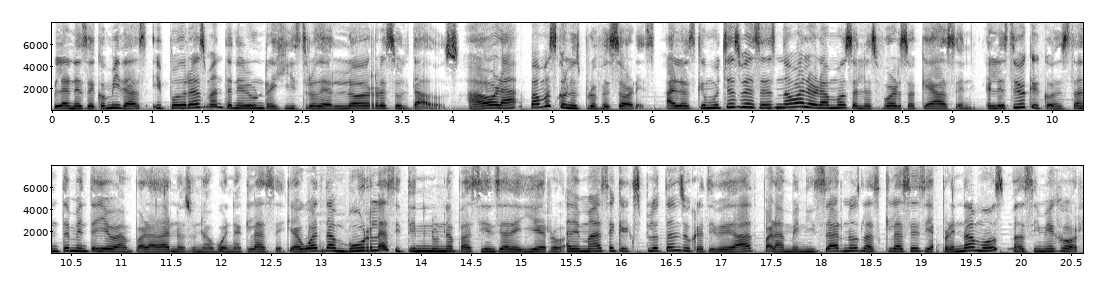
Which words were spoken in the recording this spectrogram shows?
planes de comidas y podrás mantener un registro de los resultados. Ahora vamos con los profesores, a los que muchas veces no valoramos el esfuerzo que hacen, el estudio que constantemente llevan para darnos una buena clase, que aguantan burlas y tienen una paciencia de hierro, además de que explotan su creatividad para amenizarnos las clases y aprendamos más y mejor.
